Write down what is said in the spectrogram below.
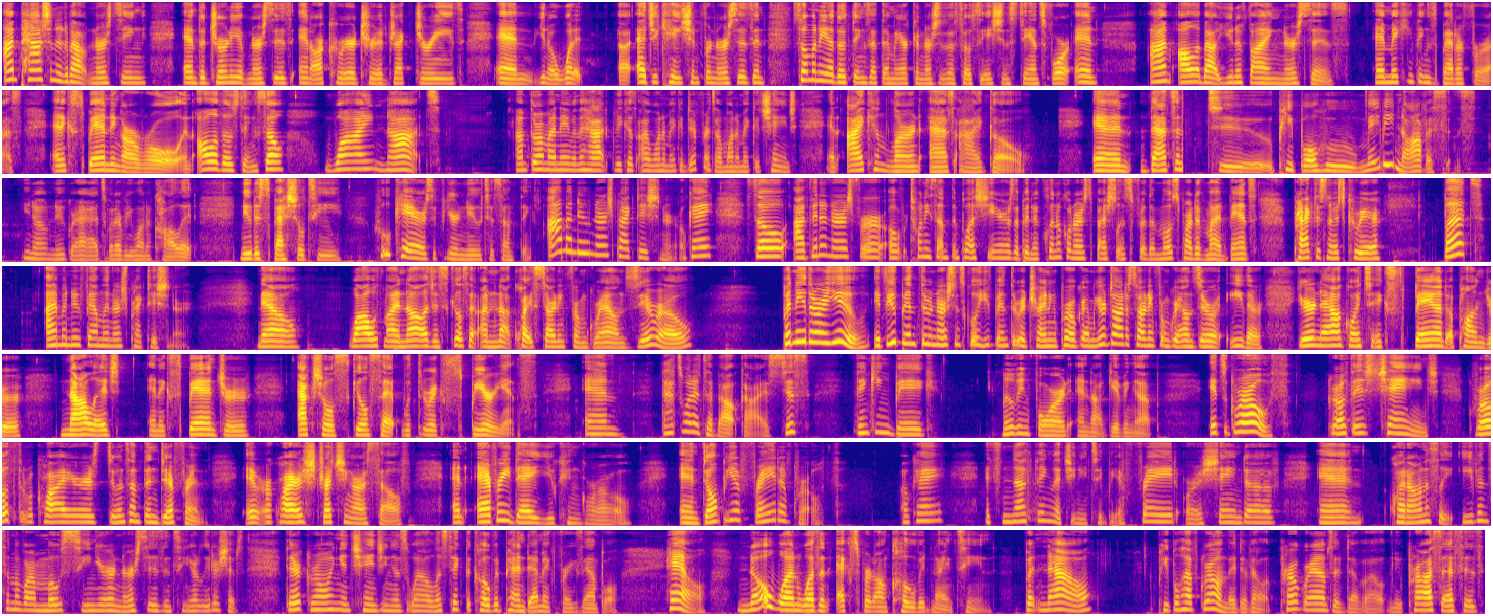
I'm passionate about nursing and the journey of nurses and our career trajectories and, you know, what it, uh, education for nurses and so many other things that the American Nurses Association stands for. And I'm all about unifying nurses and making things better for us and expanding our role and all of those things. So, why not? I'm throwing my name in the hat because I want to make a difference. I want to make a change. And I can learn as I go. And that's to people who may be novices, you know, new grads, whatever you want to call it, new to specialty. Who cares if you're new to something? I'm a new nurse practitioner, okay? So I've been a nurse for over 20 something plus years. I've been a clinical nurse specialist for the most part of my advanced practice nurse career, but I'm a new family nurse practitioner. Now, while with my knowledge and skill set, I'm not quite starting from ground zero, but neither are you. If you've been through nursing school, you've been through a training program, you're not starting from ground zero either. You're now going to expand upon your knowledge and expand your actual skill set with through experience. And that's what it's about, guys. Just thinking big, moving forward, and not giving up. It's growth. Growth is change. Growth requires doing something different. It requires stretching ourselves. And every day you can grow. And don't be afraid of growth. Okay? It's nothing that you need to be afraid or ashamed of. And quite honestly, even some of our most senior nurses and senior leaderships, they're growing and changing as well. Let's take the COVID pandemic, for example. Hell, no one was an expert on COVID 19. But now people have grown. They develop programs, they've developed new processes,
